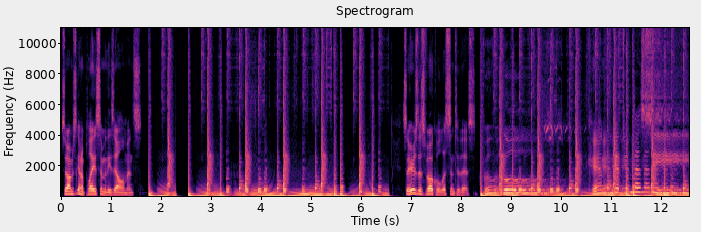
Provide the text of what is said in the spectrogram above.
so I'm just going to play some of these elements. So here's this vocal. Listen to this. Vocals can get messy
